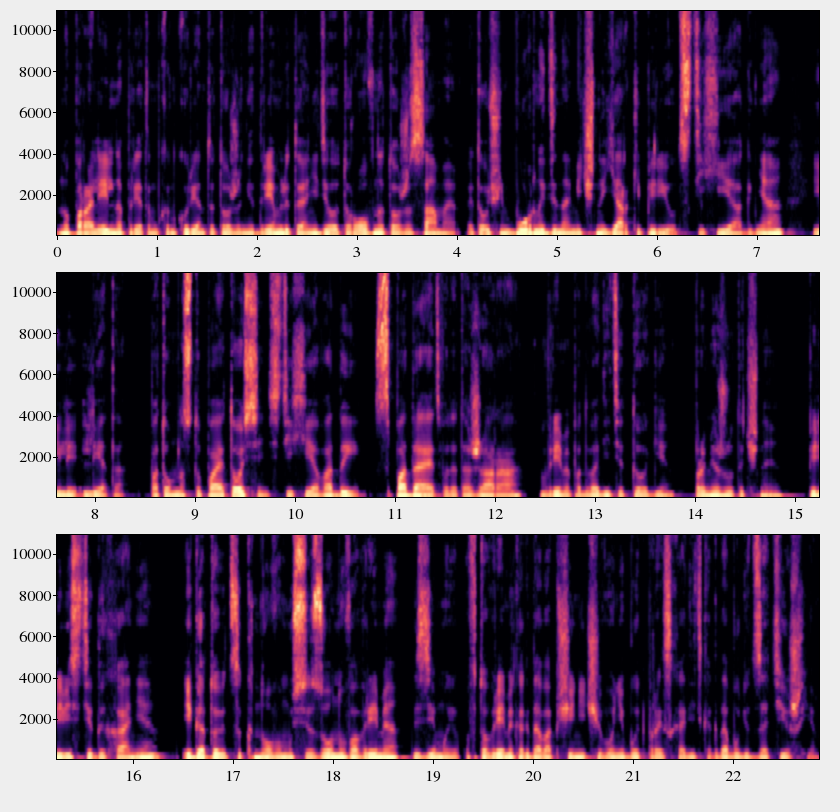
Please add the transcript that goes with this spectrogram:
Но параллельно при этом конкуренты тоже не дремлют, и они делают ровно то же самое. Это очень бурный, динамичный, яркий период, стихия огня или лето. Потом наступает осень, стихия воды. Спадает вот эта жара, время подводить итоги промежуточные перевести дыхание и готовиться к новому сезону во время зимы, в то время, когда вообще ничего не будет происходить, когда будет затишье.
